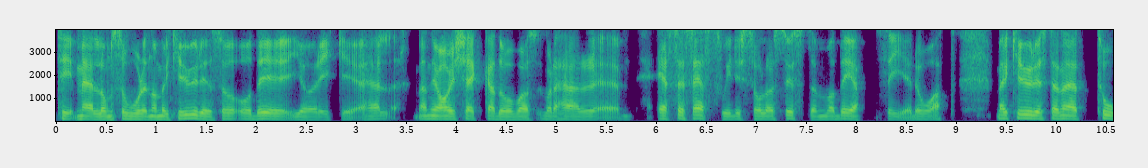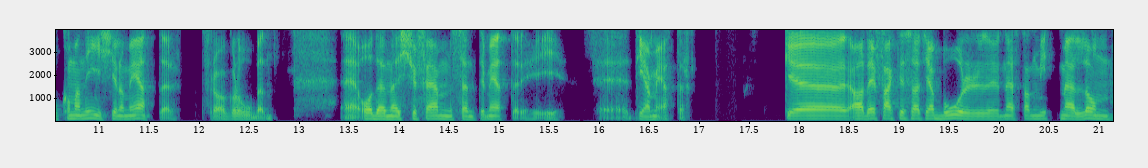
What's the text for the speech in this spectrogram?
till, mellan solen och Merkurius och, och, det gör icke jag heller. Men jag har ju checkat då vad, vad det här eh, SSS, Swedish Solar System, vad det säger då att Merkurius den är 2,9 kilometer från globen. Eh, och den är 25 centimeter i eh, diameter. Och, eh, ja, det är faktiskt så att jag bor nästan mitt mellan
